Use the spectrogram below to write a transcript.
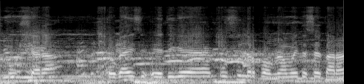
খুব সেরা তো গাইজ এদিকে খুব সুন্দর প্রোগ্রাম হইতেছে তারা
